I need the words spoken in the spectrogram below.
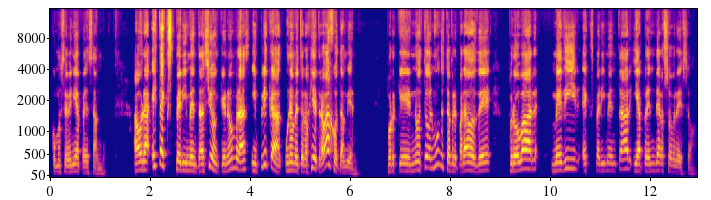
como se venía pensando. Ahora, esta experimentación que nombras implica una metodología de trabajo también, porque no todo el mundo está preparado de probar, medir, experimentar y aprender sobre eso.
